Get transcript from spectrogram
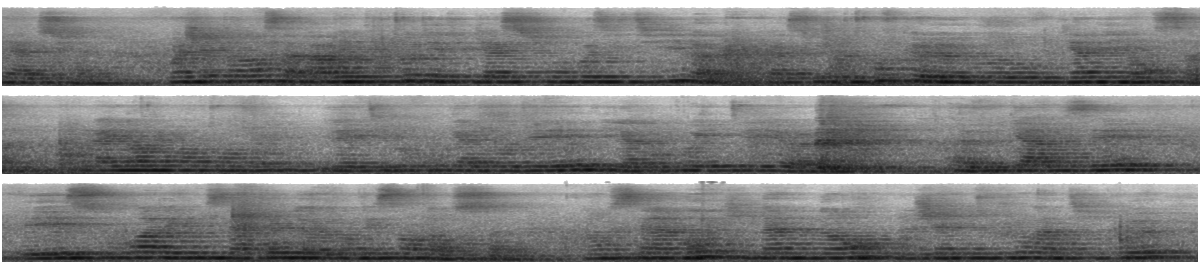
réaction. Moi, j'ai tendance à parler plutôt d'éducation positive parce que je trouve que le mot bienveillance, on l'a énormément entendu, il a été beaucoup galvaudé, il a beaucoup été euh, euh, vulgarisé et souvent avec une certaine condescendance. Donc c'est un mot qui maintenant me gêne toujours un petit peu.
